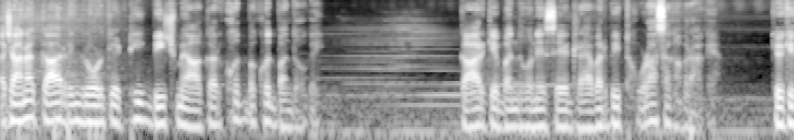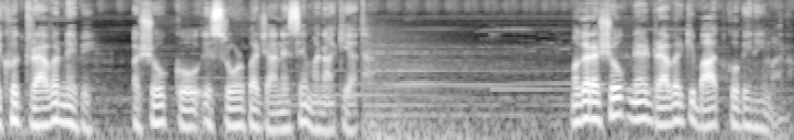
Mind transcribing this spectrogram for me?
अचानक कार रिंग रोड के ठीक बीच में आकर खुद ब खुद बंद हो गई। कार के बंद होने से ड्राइवर भी थोड़ा सा घबरा गया, क्योंकि खुद ड्राइवर ने भी अशोक को इस रोड पर जाने से मना किया था। मगर अशोक ने ड्राइवर की बात को भी नहीं माना।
